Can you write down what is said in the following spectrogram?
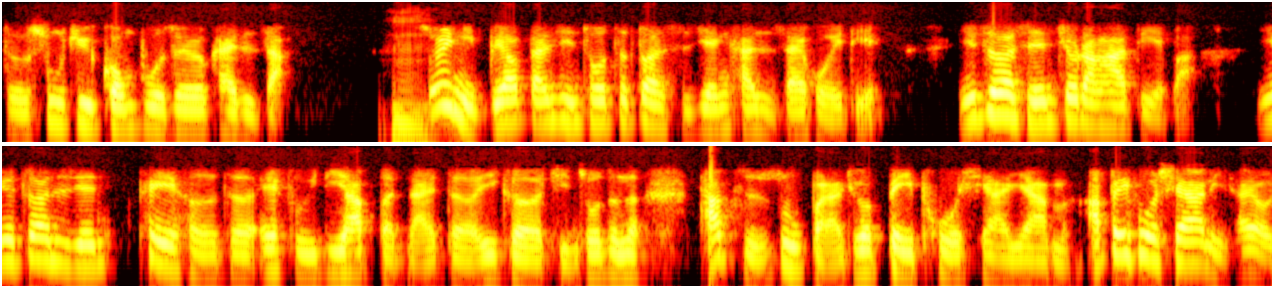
的数据公布之后又开始涨，嗯，所以你不要担心说这段时间开始再回跌，因为这段时间就让它跌吧，因为这段时间配合着 FED 它本来的一个紧缩政策，它指数本来就会被迫下压嘛，啊，被迫下压你才有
